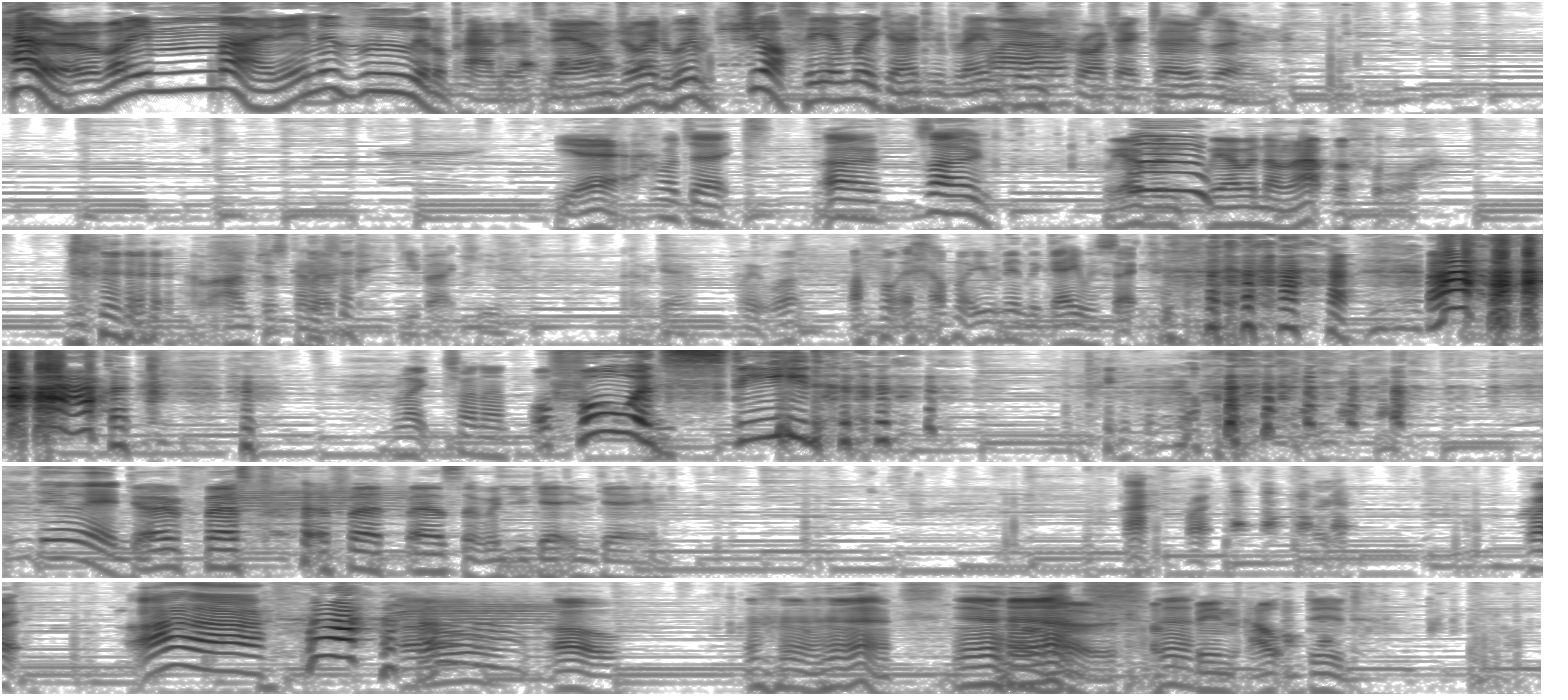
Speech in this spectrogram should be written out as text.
Hello everybody, my name is Little Panda and today I'm joined with Joffy and we're going to be playing Hello. some Project Ozone. Yeah, Project. Oh, zone. we haven't we haven't done that before. I'm just gonna piggyback you. There we go. Wait, what? I'm not. I'm not even in the game a sec. I'm like trying to. Or forward, steed! Wait, doing? Go first third person when you get in game. Ah, right. There we go. Right. Ah. Oh. Oh. Oh no, I've been outdid.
